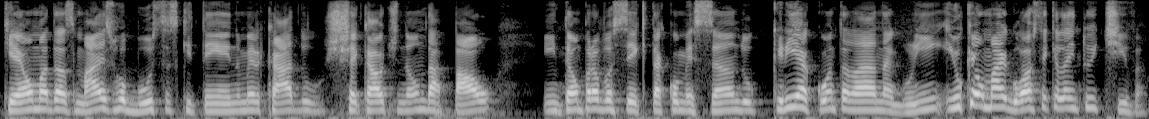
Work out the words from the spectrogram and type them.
que é uma das mais robustas que tem aí no mercado. Checkout não dá pau. Então, para você que está começando, cria a conta lá na Green. E o que eu mais gosto é que ela é intuitiva.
